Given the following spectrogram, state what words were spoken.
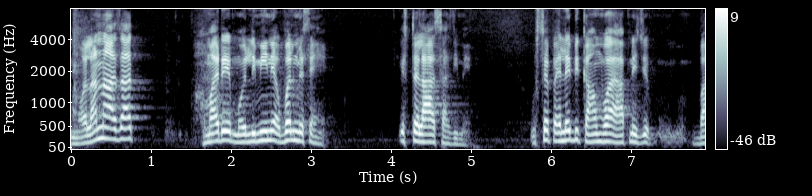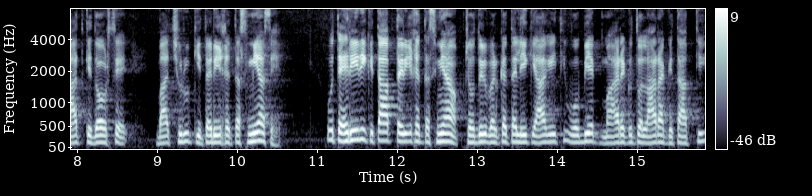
मौलाना आज़ाद हमारे मौलमीन अव्वल में से हैं असलाह साजी में। उससे पहले भी काम हुआ है। आपने जो बात के दौर से बात शुरू की, तरीक़ तस्मिया से। वो तहरीरी किताब, तरीक़ तस्मिया, चौधरी बरकत अली की आ गई थी। वो भी एक मारकतलारा किताब थी।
